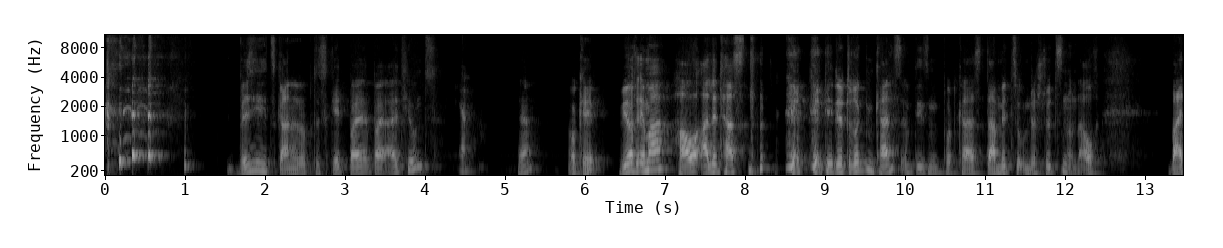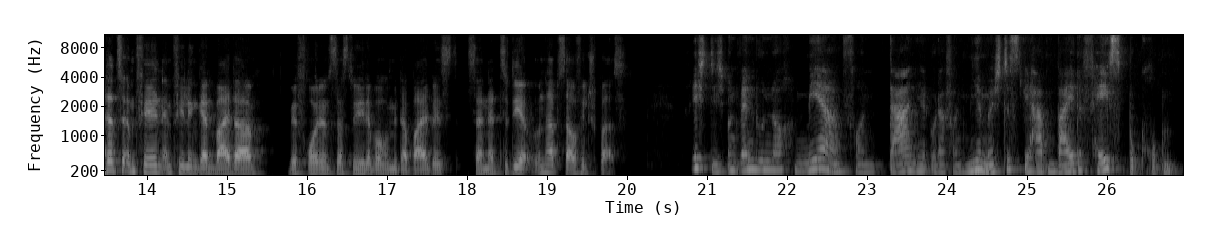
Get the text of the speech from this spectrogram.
Weiß ich jetzt gar nicht, ob das geht bei, bei iTunes. Ja. Ja? Okay. Wie auch immer, hau alle Tasten die du drücken kannst, um diesen Podcast damit zu unterstützen und auch weiter zu empfehlen. Empfehle ihn gern weiter. Wir freuen uns, dass du jede Woche mit dabei bist. Sei nett zu dir und hab sau viel Spaß. Richtig. Und wenn du noch mehr von Daniel oder von mir möchtest, wir haben beide Facebook-Gruppen.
